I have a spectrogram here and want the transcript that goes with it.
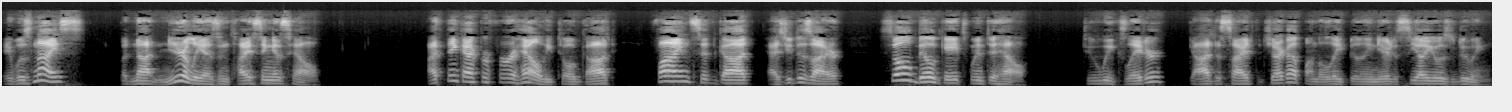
It was nice, but not nearly as enticing as hell. I think I prefer hell, he told God. Fine, said God, as you desire. So Bill Gates went to hell. Two weeks later, God decided to check up on the late billionaire to see how he was doing.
